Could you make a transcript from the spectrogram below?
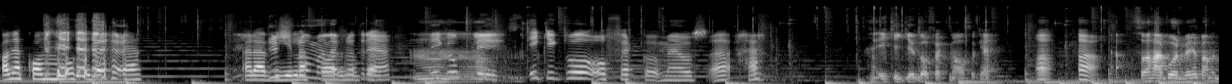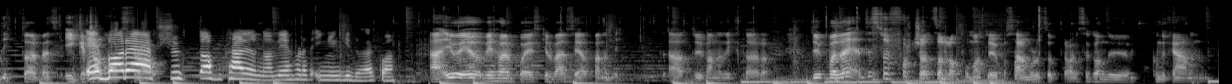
Kan jeg komme bort til dere? Eller Du slo meg ned fra treet. Ikke opp, Mm. Ikke gå og fuck med oss. Eh, Hæ? Ikke gidd å fuck med oss, OK? Ah, ah. Ja, så her bor vi. Benedicte arbeids... Ikke Jeg bare slutta fortellinga mi fordi ingen gidder å høre på. Ja, jo, jo, vi hører på. Jeg skulle bare si at Benedikt at du, Benedicte, eller? Du, bare, det står fortsatt sånn lapp om at du er på selvmordsoppdrag, så kan du, kan du fjerne den.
